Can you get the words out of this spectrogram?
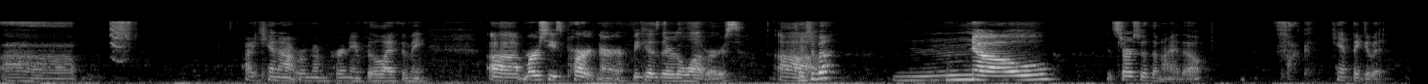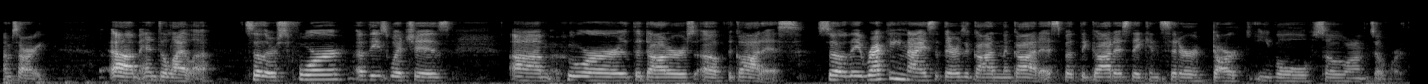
uh, I cannot remember her name for the life of me. Uh, Mercy's partner because they're the lovers. Uh, Tituba? no. It starts with an I, though. Fuck. Can't think of it. I'm sorry. Um, and Delilah. So there's four of these witches um, who are the daughters of the goddess. So they recognize that there's a god and the goddess, but the goddess they consider dark, evil, so on and so forth.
